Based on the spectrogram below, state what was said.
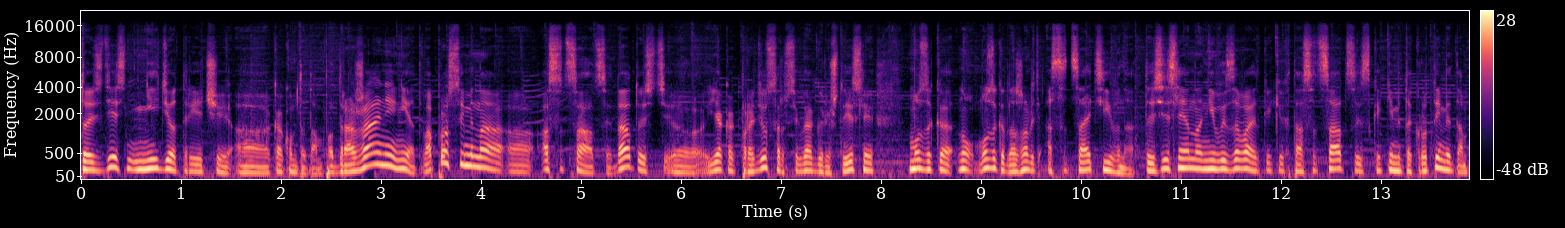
То есть здесь не идет речи о каком-то там подражании, нет. Вопрос именно э, ассоциации, да. То есть э, я как продюсер всегда говорю, что если музыка, ну, музыка должна быть ассоциативна. То есть если она не вызывает каких-то ассоциаций с какими-то крутыми там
